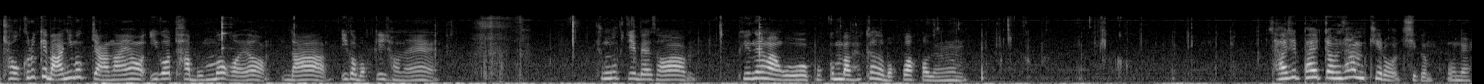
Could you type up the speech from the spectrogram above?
저 그렇게 많이 먹지 않아요. 이거 다 못 먹어요. 나 이거 먹기 전에 중국집에서 비냉하고 볶음밥 시켜서 먹고 왔거든. 48.3kg 지금 오늘.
